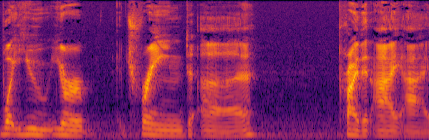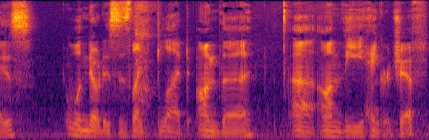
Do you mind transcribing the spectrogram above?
what you your trained uh private eye eyes will notice is like blood on the uh on the handkerchief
